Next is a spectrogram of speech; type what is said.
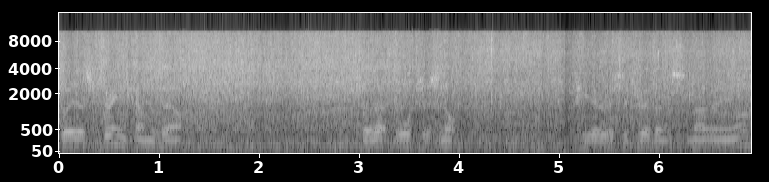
where the spring comes out. So that water's not pure as the driven snow anymore.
